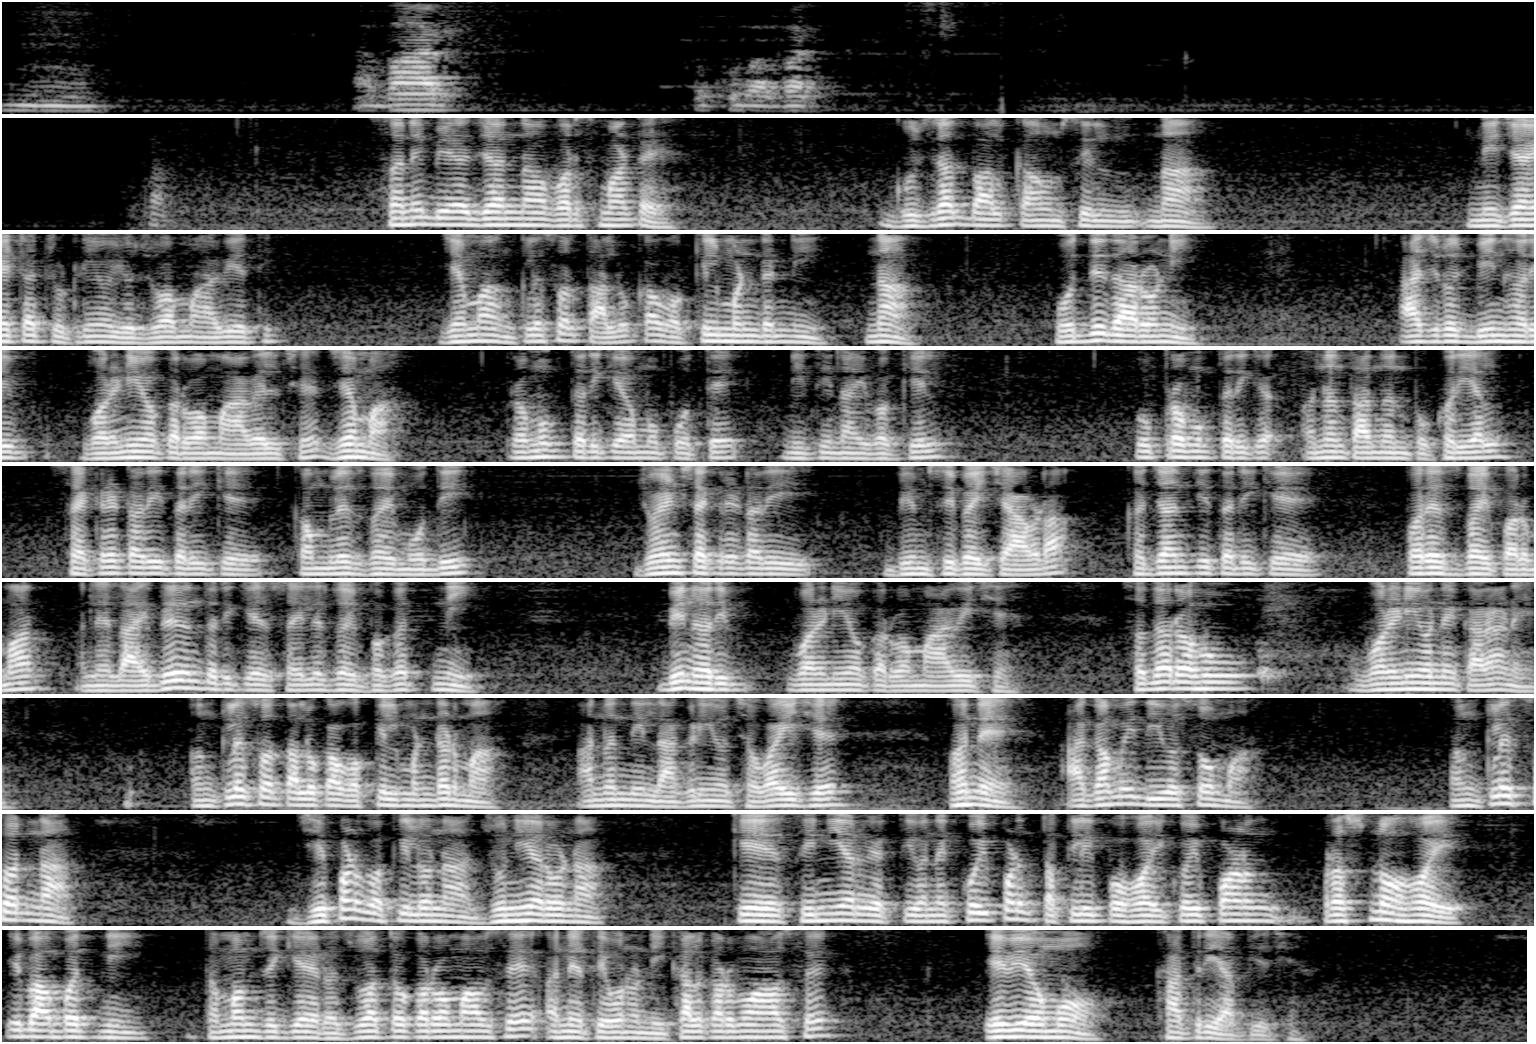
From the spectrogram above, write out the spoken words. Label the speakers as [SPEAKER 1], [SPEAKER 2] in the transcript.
[SPEAKER 1] હમ. આભાર. ખૂબ ખૂબ આભાર.
[SPEAKER 2] સને બે હજારના વર્ષ માટે ગુજરાત બાલ કાઉન્સિલના નેજા હેઠળ ચૂંટણીઓ યોજવામાં આવી હતી, જેમાં અંકલેશ્વર તાલુકા વકીલ મંડળની ના હોદ્દેદારોની આજરોજ બિનહરીફ વરણીઓ કરવામાં આવેલ છે, જેમાં પ્રમુખ તરીકે અમુ પોતે, નીતિનાય વકીલ, ઉપપ્રમુખ તરીકે અનંત આનંદ પોખરિયાલ, સેક્રેટરી તરીકે કમલેશભાઈ મોદી, જોઈન્ટ સેક્રેટરી ભીમસિંહભાઈ ચાવડા, ખજાનચી તરીકે પરેશભાઈ પરમાર અને લાઇબ્રેરિયન તરીકે શૈલેષભાઈ ભગતની બિનહરીફ કરવામાં આવી છે. સદરહુ વરણીઓને કારણે અંકલેશ્વર તાલુકા વકીલ મંડળમાં આનંદની લાગણીઓ છવાઈ છે અને આગામી દિવસોમાં અંકલેશ્વરના જે પણ વકીલોના, જુનિયરોના કે સિનિયર વ્યક્તિઓને કોઈ પણ તકલીફો હોય, કોઈ પણ પ્રશ્નો હોય એ બાબતની તમામ જગ્યાએ રજૂઆતો કરવામાં આવશે અને તેઓનો નિકાલ કરવામાં આવશે. એવી અમો ખાતરી આપીએ છીએ.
